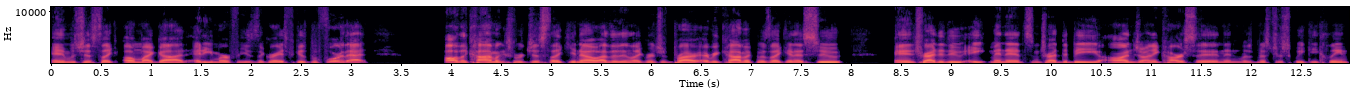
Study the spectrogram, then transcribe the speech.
and was just like, oh my God, Eddie Murphy is the greatest. Because before that, all the comics were just like, you know, other than like Richard Pryor, every comic was like in a suit and tried to do eight minutes and tried to be on Johnny Carson and was Mr. Squeaky Clean.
